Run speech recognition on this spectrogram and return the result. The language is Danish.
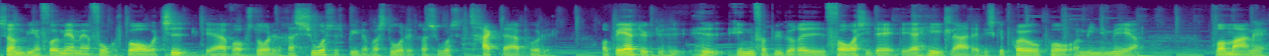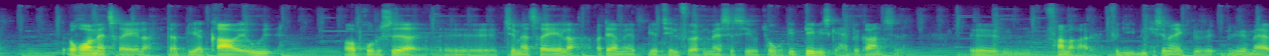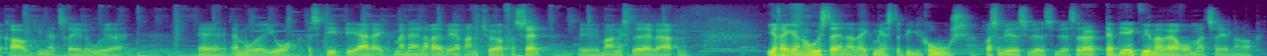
som vi har fået mere og mere fokus på over tid. Det er, hvor stort et ressourcespil og hvor stort et ressourcetræk der er på det. Og bæredygtighed inden for byggeriet for os i dag, det er helt klart, at vi skal prøve på at minimere, hvor mange råmaterialer, der bliver gravet ud og produceret øh, til materialer, og dermed bliver tilført en masse CO2. Det er det, vi skal have begrænset øh, fremadrettet, fordi vi kan simpelthen ikke blive ved med at grave de materialer ud af, Øh, af, af moder jord. Altså det, det er der ikke. Man er allerede ved at rende tør for sand øh, mange steder i verden. I Region Hovedstaden er der ikke mere stabil grus osv. osv., osv. Så der, der bliver ikke ved med at være råmaterialer nok.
